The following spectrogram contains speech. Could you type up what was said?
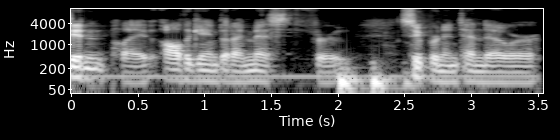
didn't play all the games that i missed for super nintendo or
